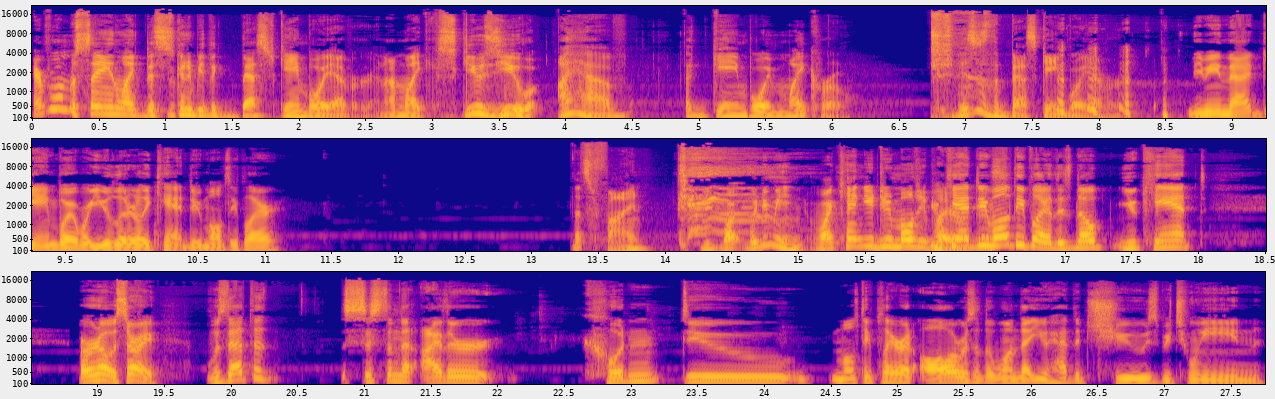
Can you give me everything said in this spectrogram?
Everyone was saying like this is going to be the best Game Boy ever, and I'm like, excuse you, I have a Game Boy Micro. This is the best Game Boy ever. You mean that Game Boy where you literally can't do multiplayer? That's fine. what, what do you mean? Why can't you do multiplayer? You can't do this? multiplayer. There's no. You can't. Or no, sorry. Was that the system that either couldn't do multiplayer at all, or was it the one that you had to choose between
